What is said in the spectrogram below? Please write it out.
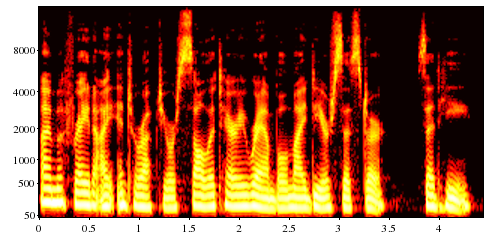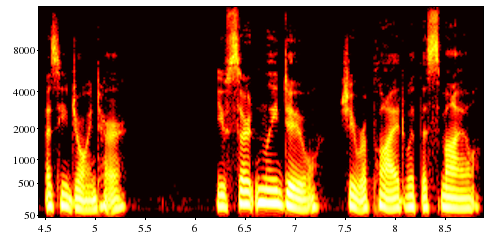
I am afraid I interrupt your solitary ramble, my dear sister, said he as he joined her. You certainly do, she replied with a smile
